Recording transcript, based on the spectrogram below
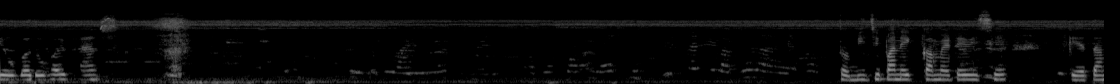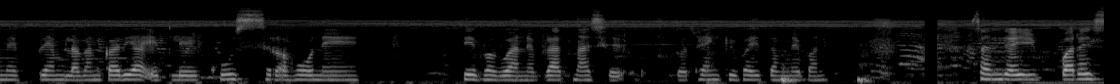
એવું બધું હોય ફ્રેન્ડ્સ તો બીજી પણ એક કમેન્ટ એવી છે કે તમે પ્રેમ લગ્ન કર્યા એટલે ખુશ રહો ને તે ભગવાનને પ્રાર્થના છે. તો થેન્ક યુ ભાઈ, તમને પણ. સંજય પરેશ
